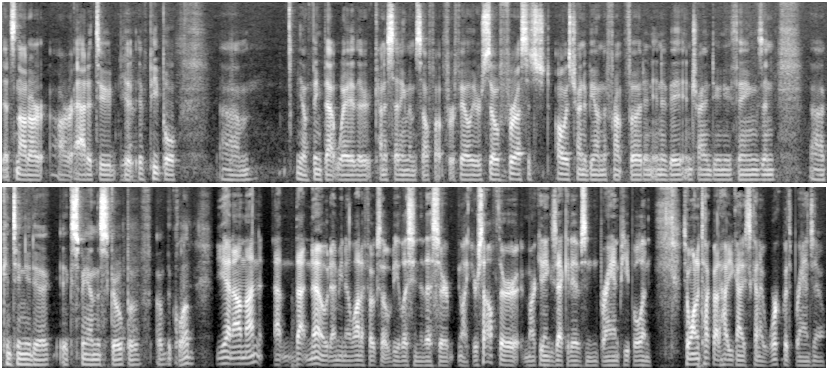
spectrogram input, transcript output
that's not our our attitude. If, if people um, you know think that way, they're kind of setting themselves up for failure. So for us, it's always trying to be on the front foot and innovate and try and do new things and uh, continue to expand the scope of of the club. Yeah, and on that on that note, I mean, a lot of folks that will be listening to this are like yourself. They're marketing executives and brand people, and so I want to talk about how you guys kind of work with brands. You know,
